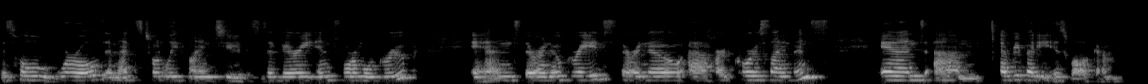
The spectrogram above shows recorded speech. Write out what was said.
this whole world and that's totally fine too. This is a very informal group and there are no grades, there are no uh, hardcore assignments, and um, everybody is welcome.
